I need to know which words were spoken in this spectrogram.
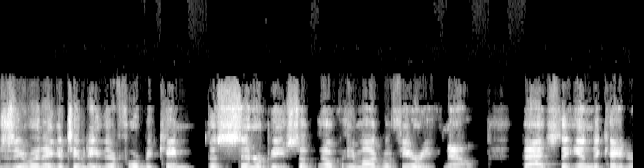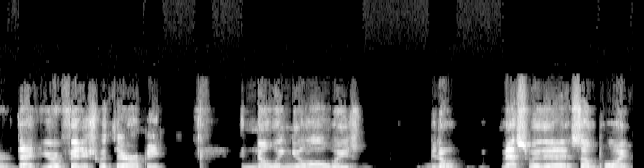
zero negativity, therefore, became the centerpiece of, of imago theory now. That's the indicator that you're finished with therapy. Knowing you'll always, you know, mess with it at some point,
